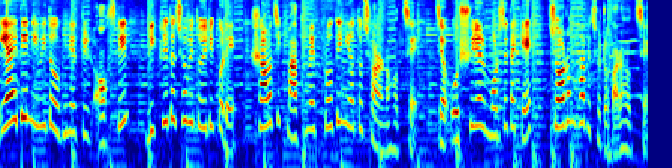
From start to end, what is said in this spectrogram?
এআইতে নির্মিত অভিনেত্রীর অশ্লীল, বিকৃত ছবি তৈরি করে সামাজিক মাধ্যমে প্রতিনিয়ত ছড়ানো হচ্ছে, যা ঐশ্বর্যের মর্যাদাকে চরমভাবে ছোট করা হচ্ছে।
